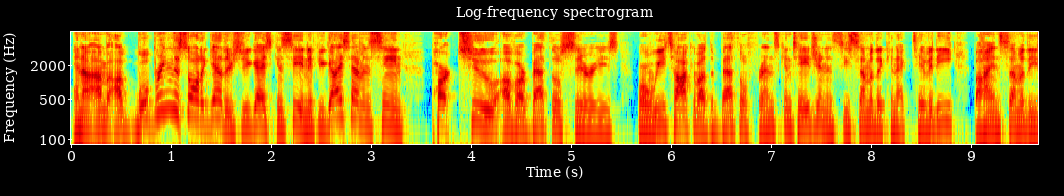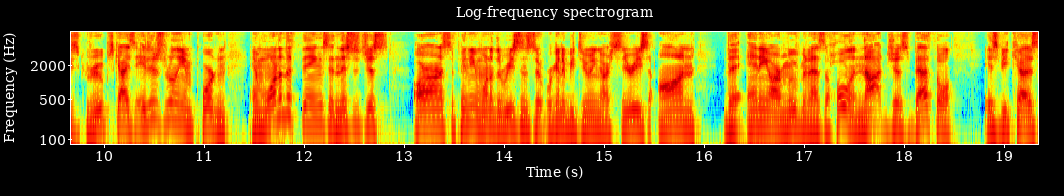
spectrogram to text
And I, I, we'll bring this all together so you guys can see. And if you guys haven't seen part two of our Bethel series, where we talk about the Bethel Friends Contagion and see some of the connectivity behind some of these groups, guys, it is really important. And one of the things, and this is just our honest opinion, one of the reasons that we're going to be doing our series on the NAR movement as a whole and not just Bethel is because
